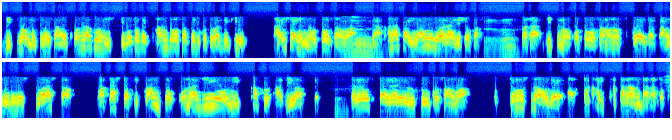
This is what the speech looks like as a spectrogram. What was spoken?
実の娘さんをこんな風に仕事で感動させることができる会社員のお父さんはなかなかいないのではないでしょうか、うん、また実のお父様の作られた番組の素晴らしさを私たちファンと同じように深く味わってそれを伝えられる風子さんはとっても素直であったかい方なんだなとか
